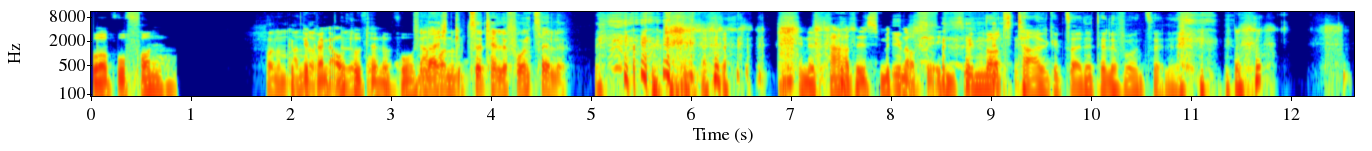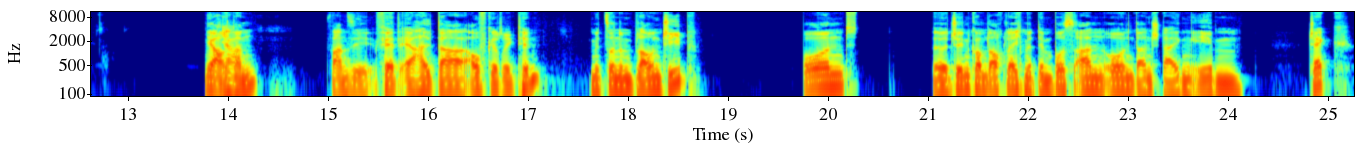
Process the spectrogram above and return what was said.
Wo, wovon? Von einem Gibt ja kein Autotelefon. Vielleicht einem- gibt's eine Telefonzelle. Eine TARDIS mitten Im- auf der Insel. Im Nordtal gibt es eine Telefonzelle. ja, und Ja. dann fahren sie, fährt er halt da aufgeregt hin mit so einem blauen Jeep. Und äh, Jin kommt auch gleich mit dem Bus an und dann steigen eben Jack,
